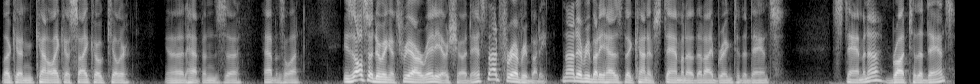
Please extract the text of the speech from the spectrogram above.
looking kind of like a psycho killer. You know, that happens uh, happens a lot. He's also doing a three-hour radio show. It's not for everybody. Not everybody has the kind of stamina that I bring to the dance. Stamina brought to the dance.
